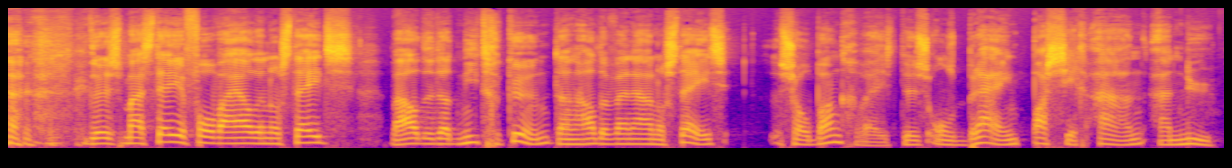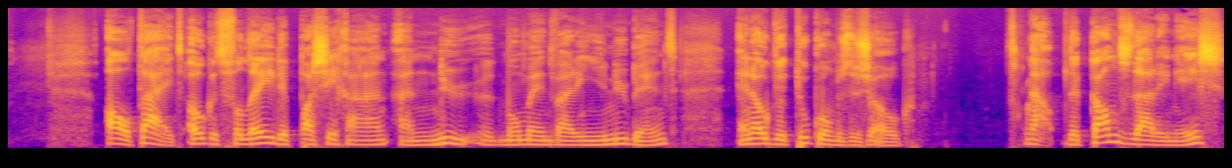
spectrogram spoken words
dus maar stel je voor, wij hadden nog steeds, wij hadden dat niet gekund, dan hadden wij nou nog steeds zo bang geweest. Dus ons brein past zich aan aan nu. Altijd. Ook het verleden past zich aan aan nu, het moment waarin je nu bent. En ook de toekomst dus ook. Nou, de kans daarin is,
